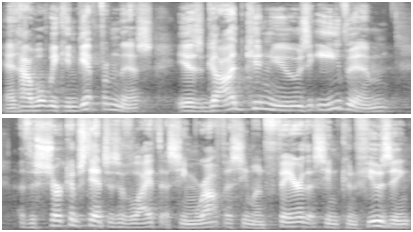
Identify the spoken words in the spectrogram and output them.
And how what we can get from this is God can use even the circumstances of life that seem rough, that seem unfair, that seem confusing,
